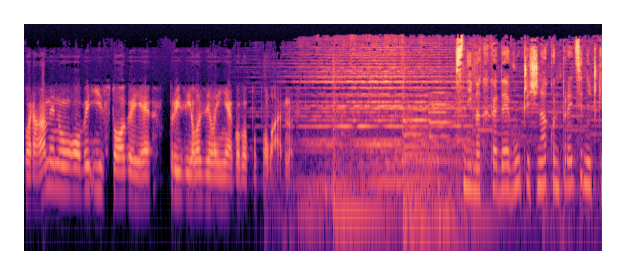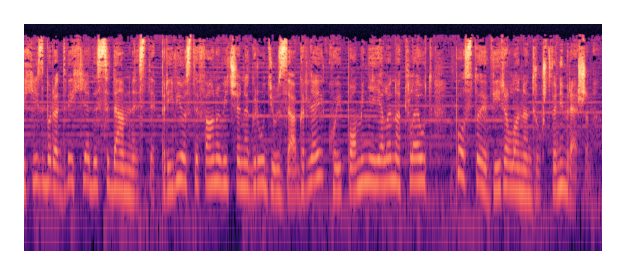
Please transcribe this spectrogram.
po ramenu. Ovaj, i iz toga je proizilazila i njegova popularnost. Snimak kada je Vučić nakon predsjedničkih izbora 2017. privio Stefanovića na grudi u zagrljaj, koji pominje Jelena Kleut, postoje virala na društvenim mrežama.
